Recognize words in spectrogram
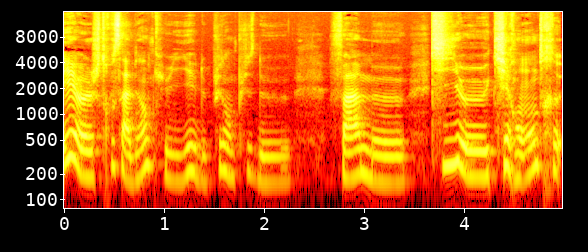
et je trouve ça bien qu'il y ait de plus en plus de femmes euh, qui, euh, qui rentrent.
